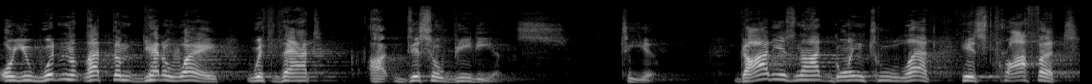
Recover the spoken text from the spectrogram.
or you wouldn't let them get away with that uh, disobedience to you. God is not going to let his prophet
